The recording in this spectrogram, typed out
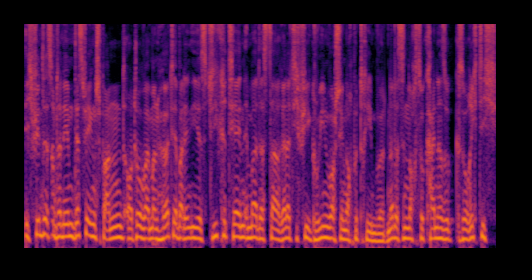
Ich finde das Unternehmen deswegen spannend, Otto, weil man hört ja bei den ESG-Kriterien immer, dass da relativ viel Greenwashing noch betrieben wird. Ne? Das sind noch so keine so, so richtig,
